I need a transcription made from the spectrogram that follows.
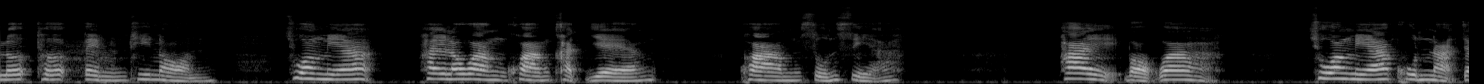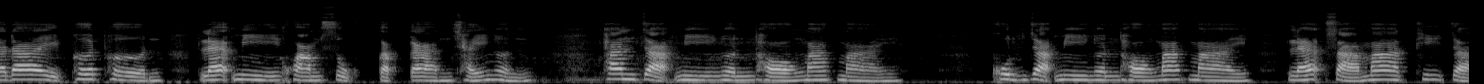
เลอะเทอะเต็มที่นอน ช่วงเนี้ยให้ระวังความขัดแย้ง ความสูญเสีย ไพ่บอกว่า ช่วงเนี้ยคุณน่ะจะได้เพลิดเพลิน และมีความสุขกับการใช้เงิน ท่านจะมีเงินทองมากมาย คุณจะมีเงินทองมากมาย และสามารถที่จะ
